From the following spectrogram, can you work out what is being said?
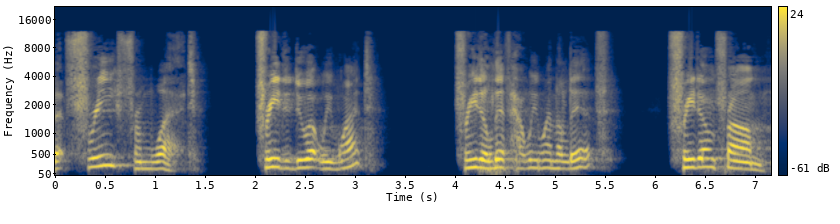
But free from what? Free to do what we want? Free to live how we want to live? Freedom from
